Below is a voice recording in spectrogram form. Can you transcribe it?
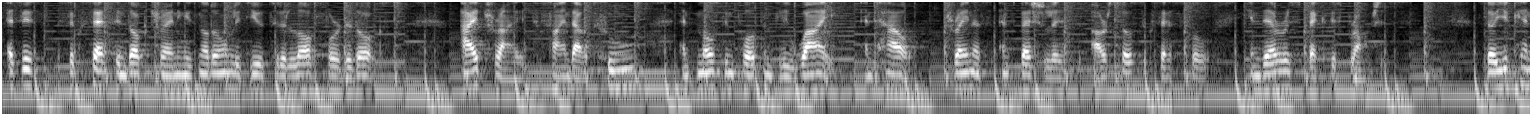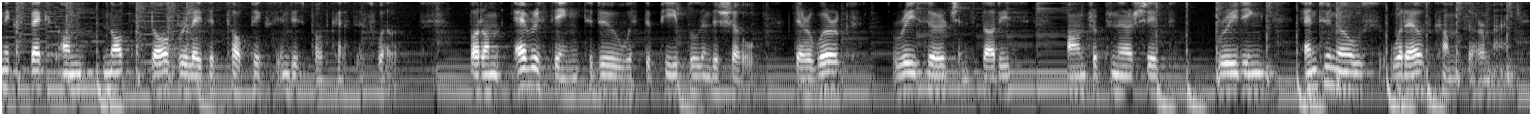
as if success in dog training is not only due to the love for the dogs. I try to find out who and most importantly why and how trainers and specialists are so successful in their respective branches. So you can expect on not dog related topics in this podcast as well but on everything to do with the people in the show their work, research and studies, entrepreneurship, breeding, and who knows what else comes to our mind.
